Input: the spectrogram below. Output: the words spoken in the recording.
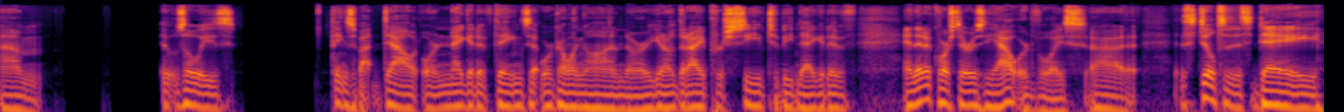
Um, it was always things about doubt or negative things that were going on or you know that i perceived to be negative and then of course there was the outward voice uh, still to this day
